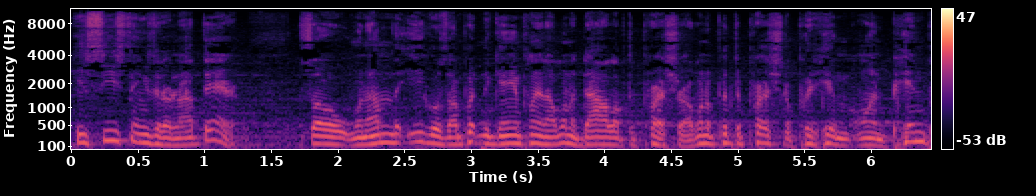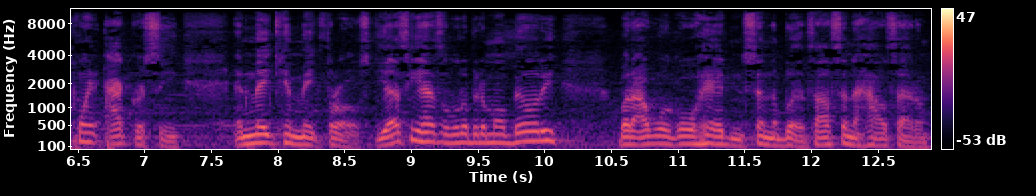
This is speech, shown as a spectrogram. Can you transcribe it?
He sees things that are not there. So when I'm the Eagles, I'm putting the game plan. I want to dial up the pressure. I want to put the pressure to put him on pinpoint accuracy and make him make throws. Yes, he has a little bit of mobility, but I will go ahead and send the blitz. I'll send the house at him.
